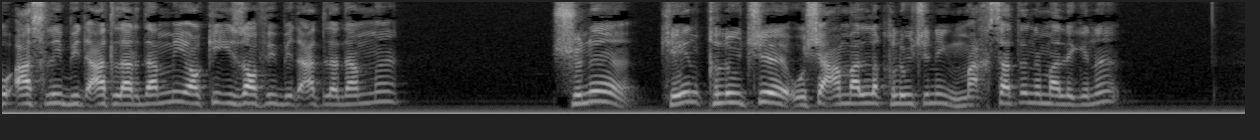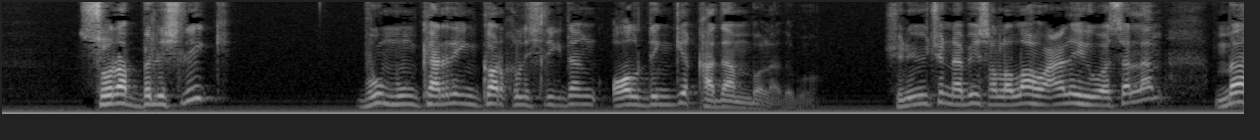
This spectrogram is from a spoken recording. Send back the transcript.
u asli bid'atlardanmi yoki izofiy bid'atlardanmi? Shuni keyin qiluvchi o'sha amalni qiluvchining maqsadi nimaligini so'rab bilishlik bu munkarni inkor qilishlikdan oldingi qadam bo'ladi bu. Shuning uchun nabiy sollallohu alayhi vasallam ma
